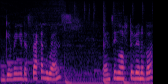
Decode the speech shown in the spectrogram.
I'm giving it a second rinse, rinsing off the vinegar.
